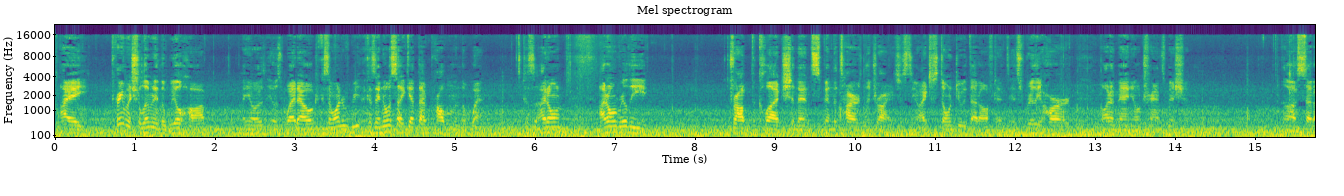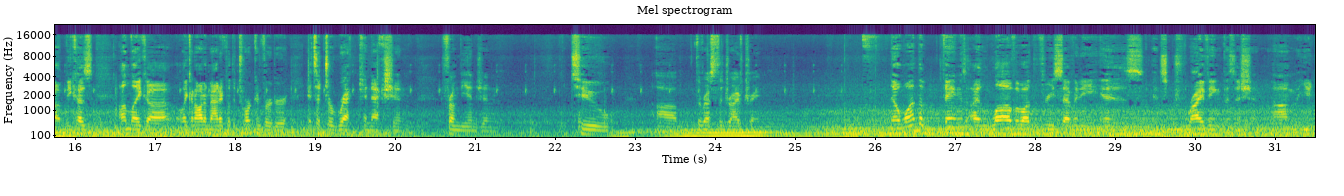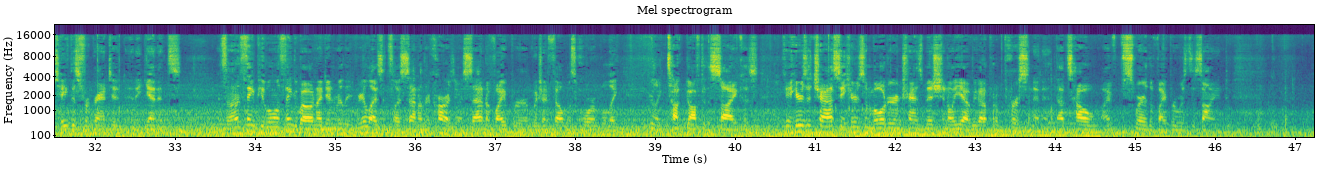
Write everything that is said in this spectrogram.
I pretty much eliminated the wheel hop. You know, it was wet out because I wanted because I noticed I get that problem in the wet because I don't I don't really drop the clutch and then spin the tires in the dry. It's just you know I just don't do it that often. It's really hard on a manual transmission uh, setup because unlike a, like an automatic with a torque converter, it's a direct connection from the engine to um, the rest of the drivetrain. Now, one of the things I love about the 370 is its driving position. Um, you take this for granted, and again, it's it's another thing people don't think about, and I didn't really realize until I sat in other cars. I sat in a Viper, which I felt was horrible. Like you're like tucked off to the side because okay, here's a chassis, here's a motor and transmission. Oh yeah, we got to put a person in it. That's how I swear the Viper was designed.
